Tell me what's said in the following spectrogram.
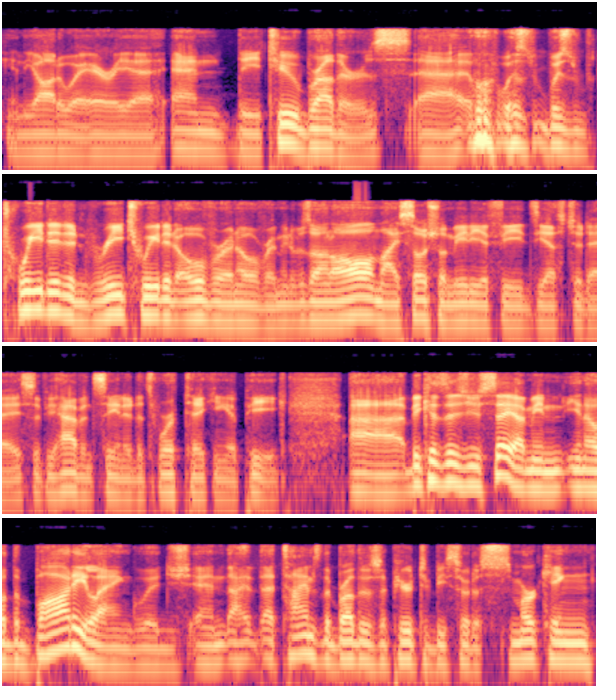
in the Ottawa area, and the two brothers uh, was was tweeted and retweeted over and over. I mean, it was on all my social media feeds yesterday. So if you haven't seen it, it's worth taking a peek. Uh, because as you say, I mean, you know, the body language, and at times the brothers appeared to be sort of smirking.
